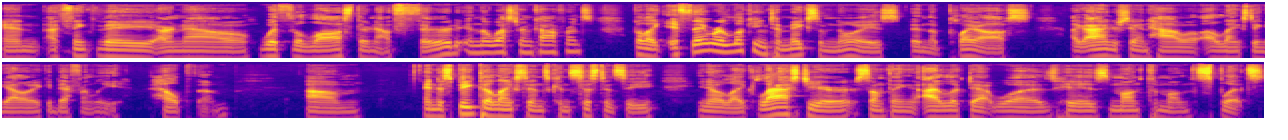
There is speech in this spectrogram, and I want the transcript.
and I think they are now with the loss, they're now third in the Western Conference. But like, if they were looking to make some noise in the playoffs, like I understand how a Langston Galloway could definitely help them. Um, and to speak to Langston's consistency, you know, like last year, something I looked at was his month to month splits.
